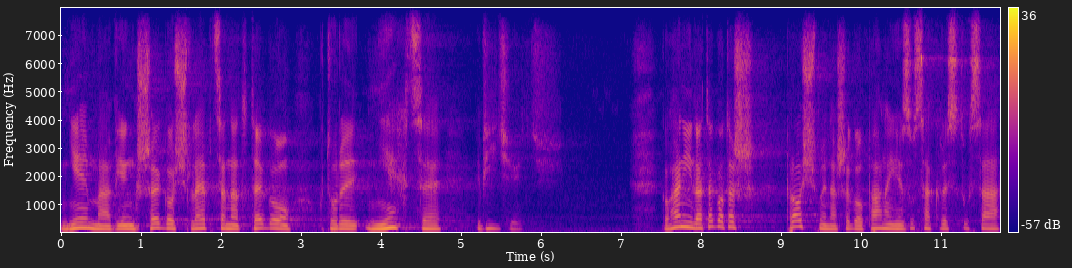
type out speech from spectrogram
Nie ma większego ślepca nad tego, który nie chce widzieć. Kochani, dlatego też prośmy naszego Pana Jezusa Chrystusa,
